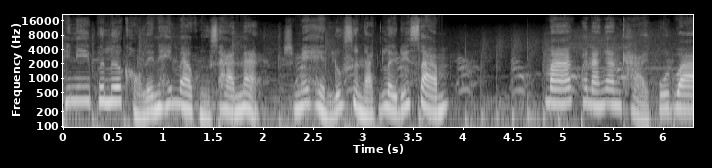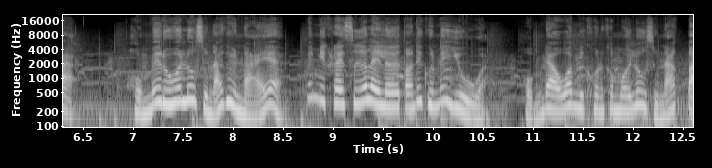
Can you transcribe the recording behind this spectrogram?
ที่นี่เพื่อเลือกของเล่นให้แมวของฉันน่ะ ฉันไม่เห็นลูกสุนัขเลยด้วยซ้ำ มาร์คพนักงานขายพูดว่า ผมไม่รู้ว่าลูกสุนัขอยู่ไหนอะ ไม่มีใครซื้ออะไรเลยตอนที่คุณไม่อยู่อะ ผมเดาว่ามีคนขโมยลูกสุนัขไป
